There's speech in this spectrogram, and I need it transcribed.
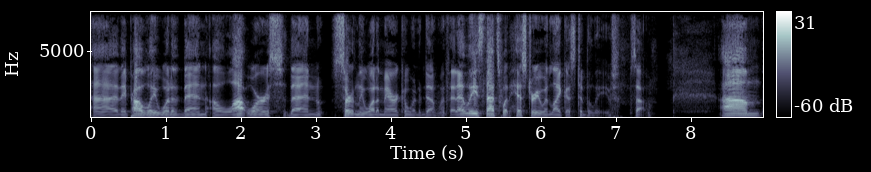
uh, they probably would have been a lot worse than certainly what america would have done with it. At least that's what history would like us to believe. So um,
